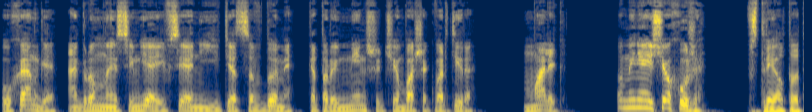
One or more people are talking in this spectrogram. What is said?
У Ханга огромная семья, и все они ютятся в доме, который меньше, чем ваша квартира. Малик, у меня еще хуже, встрял тот.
